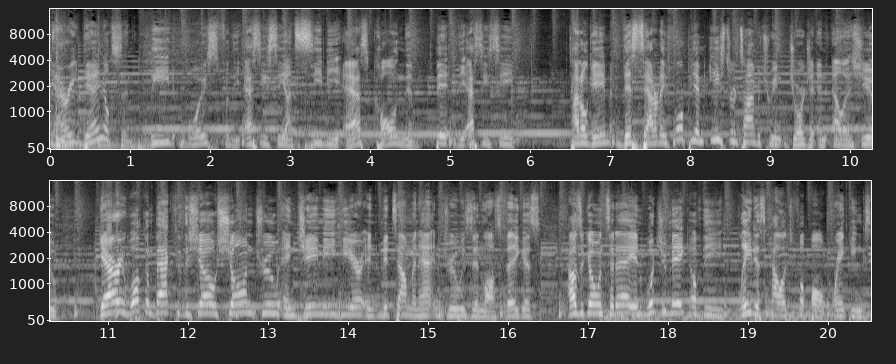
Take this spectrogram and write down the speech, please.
Gary Danielson, lead voice for the SEC on CBS, calling the the SEC title game this Saturday, 4 p.m. Eastern Time between Georgia and LSU. Gary, welcome back to the show. Shaun, Drew, and Jamie here in Midtown Manhattan. Drew is in Las Vegas. How's it going today? And what'd you make of the latest college football rankings?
